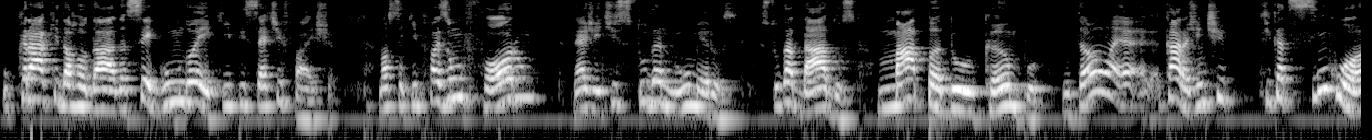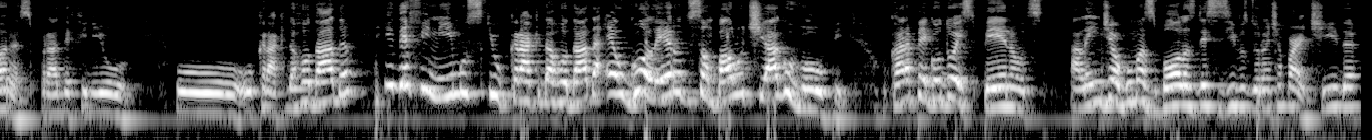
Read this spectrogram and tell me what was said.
o craque da rodada, segundo a equipe Sete Faixa. Nossa equipe faz um fórum, né? A gente estuda números, estuda dados, mapa do campo. Então, é, cara, a gente fica cinco horas para definir o o, o craque da rodada e definimos que o craque da rodada é o goleiro do São Paulo, Thiago Volpe. O cara pegou dois pênaltis, além de algumas bolas decisivas durante a partida,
